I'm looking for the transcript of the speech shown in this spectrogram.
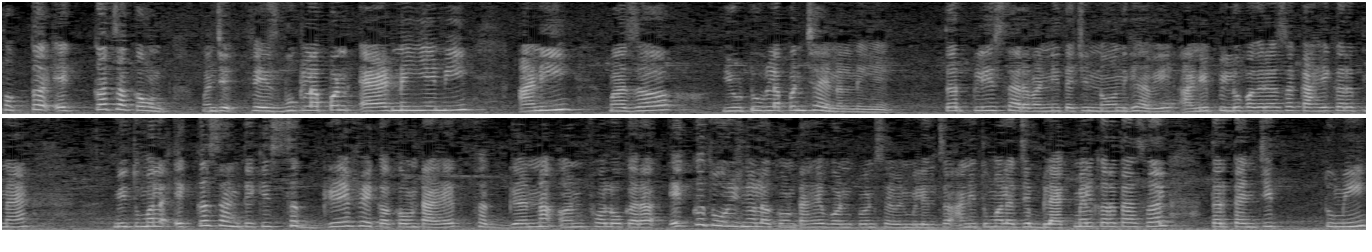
फक्त एकच अकाउंट म्हणजे फेसबुकला पण ऍड नाहीये मी आणि माझं युट्यूबला पण चॅनल नाहीये. तर प्लीज सर्वांनी त्याची नोंद घ्यावी. आणि पिलू वगैरे असं काही करत नाही. मी तुम्हाला एकच सांगते की सगळे फेक अकाउंट आहेत. सगळ्यांना अनफॉलो करा. एकच ओरिजिनल अकाउंट आहे वन पॉईंट सेव्हन मिलियनचं आणि तुम्हाला जे ब्लॅकमेल करत असाल तर त्यांची तुम्ही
